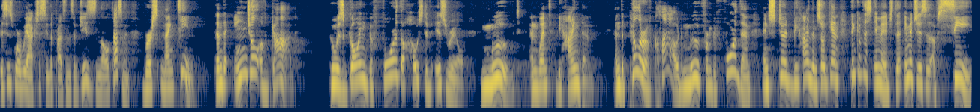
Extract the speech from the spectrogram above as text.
this is where we actually see the presence of Jesus in the Old Testament. Verse 19. Then the angel of God, who was going before the host of Israel, moved and went behind them. And the pillar of cloud moved from before them and stood behind them. So, again, think of this image. The image is of sea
